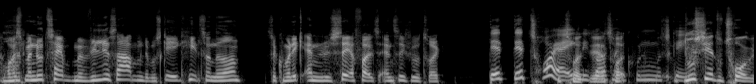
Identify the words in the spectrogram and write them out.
Og hvis man nu taber med vilje, så har man det måske ikke helt så nederen. Så kunne man ikke analysere folks ansigtsudtryk. Det, det tror jeg, Jeg tror- egentlig jeg godt, tror- man kunne måske. Du siger, du tror...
